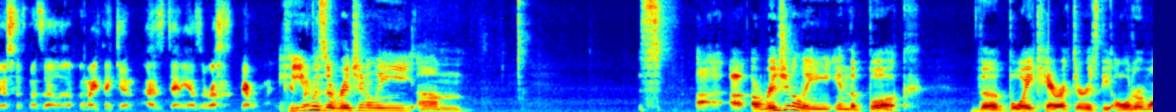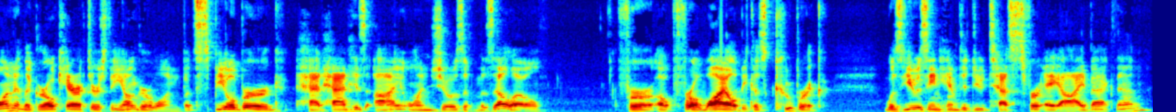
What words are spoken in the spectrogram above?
Joseph Mazzello. Who am I thinking as Danny Azzarello? Never mind. He was originally um, uh, uh, originally in the book, the boy character is the older one and the girl character is the younger one. But Spielberg had had his eye on Joseph Mazzello for a, for a while because Kubrick was using him to do tests for AI back then.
